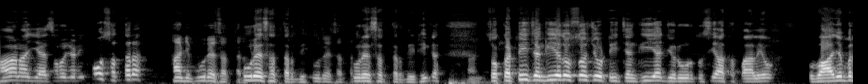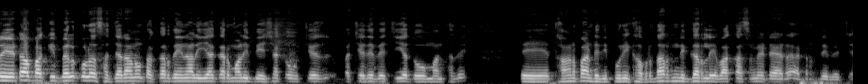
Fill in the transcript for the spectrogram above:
ਹਾਂ ਨਾ ਯੈਸ ਨੂੰ ਜਿਹੜੀ ਉਹ 70 ਹਾਂਜੀ ਪੂਰੇ 70 ਪੂਰੇ 70 ਦੀ। ਪੂਰੇ 70 ਪੂਰੇ 70 ਦੀ ਠੀਕ ਆ। ਸੋ ਕੱਟੀ ਚੰਗੀ ਆ ਦੋਸਤੋ ਝੋਟੀ ਚੰਗੀ ਆ ਜਰੂਰ ਤੁਸੀਂ ਹੱਥ ਪਾ ਲਿਓ। ਵਾਜਬ ਰੇਟ ਆ ਬਾਕੀ ਬਿਲਕੁਲ ਸੱਜਰਾਂ ਨੂੰ ਟੱਕਰ ਦੇਣ ਵਾਲੀ ਆ ਕਰਮ ਵਾਲੀ ਬੇਸ਼ੱਕ ਉੱਚੇ ਬੱਚੇ ਦੇ ਵਿੱਚ ਹੀ ਆ 2 ਮੰਥ ਦੇ। ਤੇ ਥਾਣ ਭਾਂਡੇ ਦੀ ਪੂਰੀ ਖਬਰਦਾਰ ਨਿੱਗਰ ਲੇਵਾ ਕਸਮੇ ਟੈਡ ਆਰਡਰ ਦੇ ਵਿੱਚ।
